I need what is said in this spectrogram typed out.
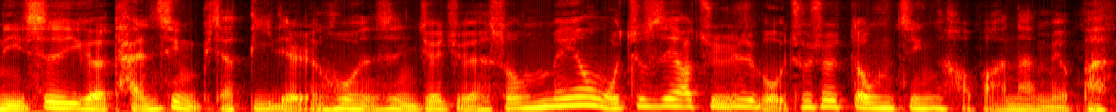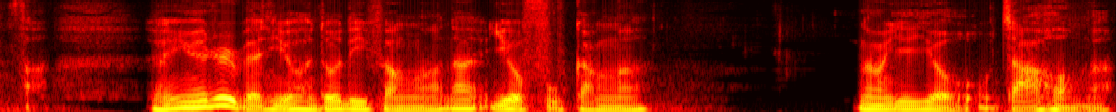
你是一个弹性比较低的人，或者是你就觉得说没有，我就是要去日本，我就去东京，好吧？那没有办法，因为日本有很多地方啊，那也有福冈啊。那也有札幌啊，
